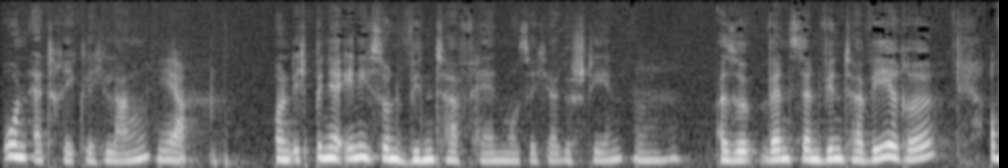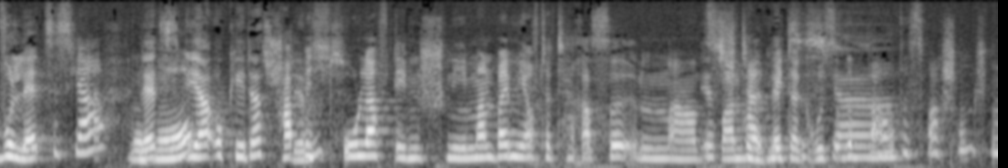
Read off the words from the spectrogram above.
unerträglich lang. Ja. Und ich bin ja eh nicht so ein Winterfan, muss ich ja gestehen. Also wenn es denn Winter wäre, Obwohl letztes Jahr, letzt, oho, ja, okay, das habe stimmt. ich Olaf den Schneemann bei mir auf der Terrasse in einer Ja, zweieinhalb. Meter Letztes Größe Jahr gebaut. Das war schon schön.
